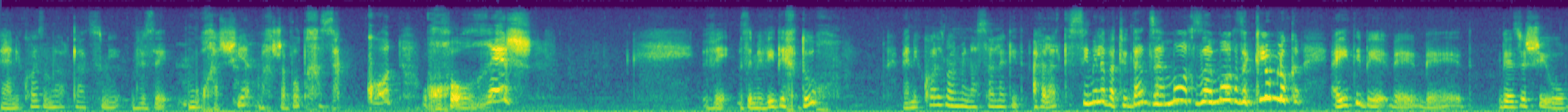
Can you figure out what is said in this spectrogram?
ואני כל הזמן אומרת לעצמי, וזה מוחשי, מחשבות חזקות, הוא חורש. וזה מביא דכדוך. ואני כל הזמן מנסה להגיד, אבל אל תשימי לב, את יודעת, זה המוח, זה המוח, זה כלום לא קרה. הייתי באיזה שיעור,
